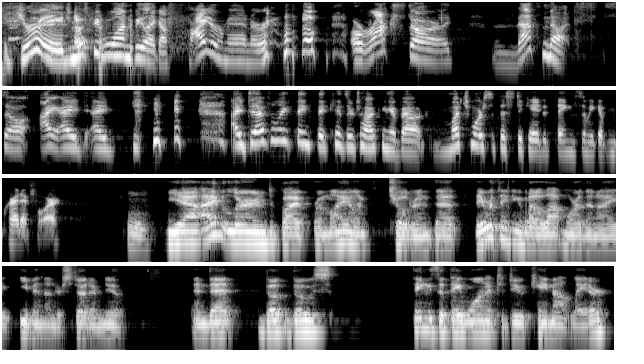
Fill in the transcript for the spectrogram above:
At your age, most people want to be like a fireman or a rock star. Like, that's nuts. So I I I, I definitely think that kids are talking about much more sophisticated things than we give them credit for. Hmm. Yeah, I've learned by from my own children that they were thinking about a lot more than I even understood or knew, and that th- those things that they wanted to do came out later.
